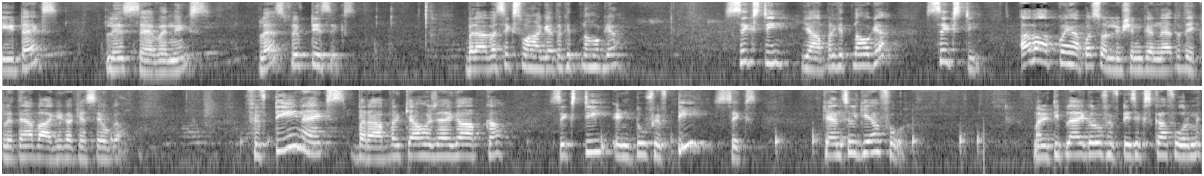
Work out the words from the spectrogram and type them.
Eight x plus seven x plus fifty six बराबर सिक्स वहाँ गया तो कितना हो गया? सिक्सटी यहाँ पर कितना हो गया? सिक्सटी। अब आपको यहाँ पर सॉल्यूशन करना है तो देख लेते हैं अब आगे का कैसे होगा। फिफ्टीन एक्स बराबर क्या हो जाएगा आपका? Sixty into fifty six cancel किया फोर। मल्टीप्लाई करो 56 का फोर में।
